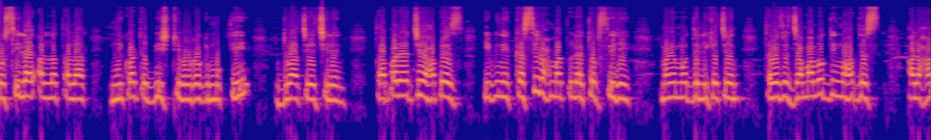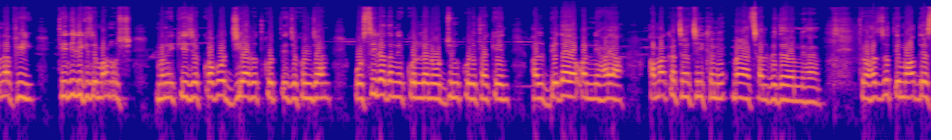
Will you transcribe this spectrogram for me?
ওসিলায় আল্লাহ তালার নিকটে বৃষ্টি এবং রোগী মুক্তি দোয়া চেয়েছিলেন। তারপরে হচ্ছে হাফেজ ইবনে কাসির রহমাতুল্লাহ তফসিরে মানে মধ্যে লিখেছেন তারপরে যে জামালউদ্দিন মহাদেশ আল হানাফি তিনি লিখেছেন, মানুষ মানে কি যে কবর জিয়ারত করতে যখন যান ওসিলা দানের কল্যাণ অর্জন করে থাকেন আল বেদায়া অন্যহায়া আমার কাছে আছে এখানে মানে আছে আল হ্যাঁ। তো হজরতে মহাদেশ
